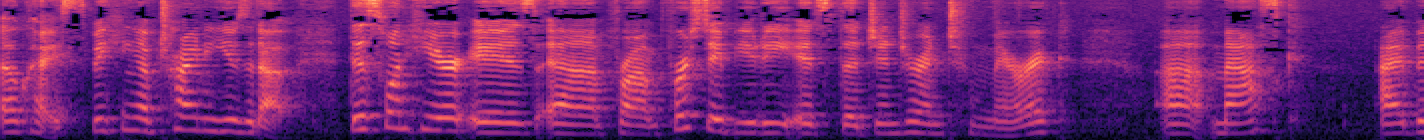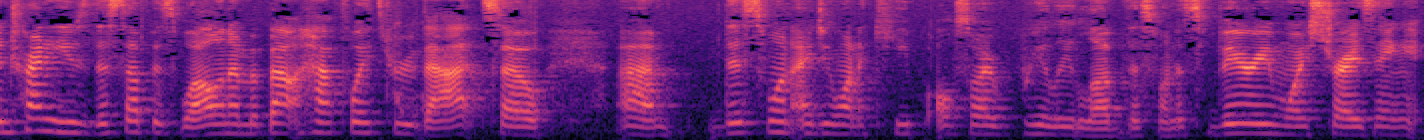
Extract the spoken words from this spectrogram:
Okay, speaking of trying to use it up, this one here is uh, from First Aid Beauty. It's the ginger and turmeric uh, mask. I've been trying to use this up as well and I'm about halfway through that. So um, this one I do want to keep. Also, I really love this one. It's very moisturizing.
